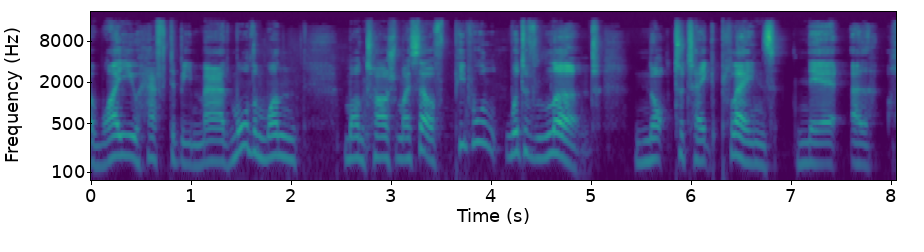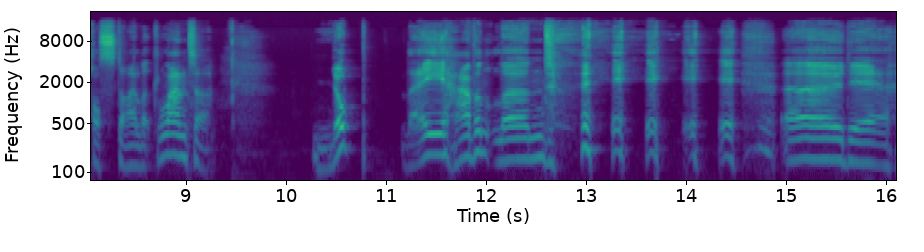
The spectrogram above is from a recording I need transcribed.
of why you have to be mad, more than one montage myself, people would have learned not to take planes near a hostile Atlanta. Nope, they haven't learned. oh dear.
